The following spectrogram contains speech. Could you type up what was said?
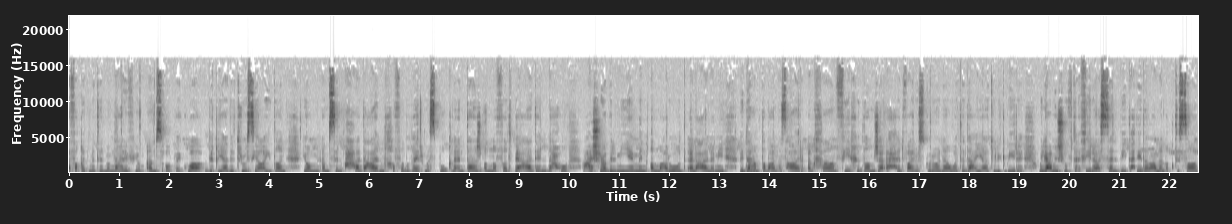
اتفقت مثل ما بنعرف يوم أمس أوبك وبقيادة روسيا أيضا يوم أمس الأحد عن خفض غير مسبوق لإنتاج النفط بعادل نحو 10% من المعروض العالمي لدعم طبعا أسعار الخام في خضم جائحة فيروس كورونا وتداعياته الكبيرة واللي عم نشوف تأثيرها السلبي تحديدا على الاقتصاد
